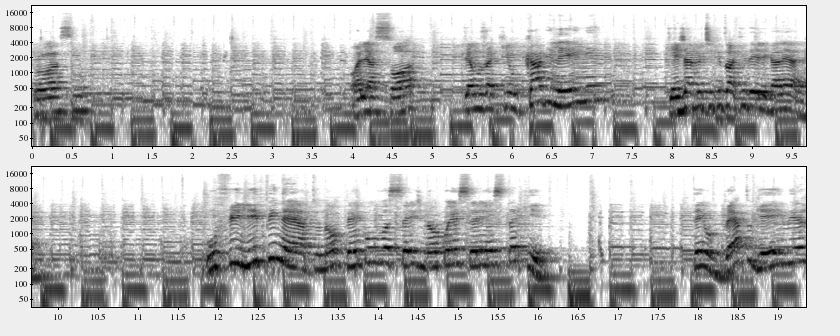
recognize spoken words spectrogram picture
próximo. Olha só, temos aqui o Kabilane. Quem já viu o TikTok dele, galera? O Felipe Neto, não tem como vocês não conhecerem esse daqui. Tem o Beto Gamer.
